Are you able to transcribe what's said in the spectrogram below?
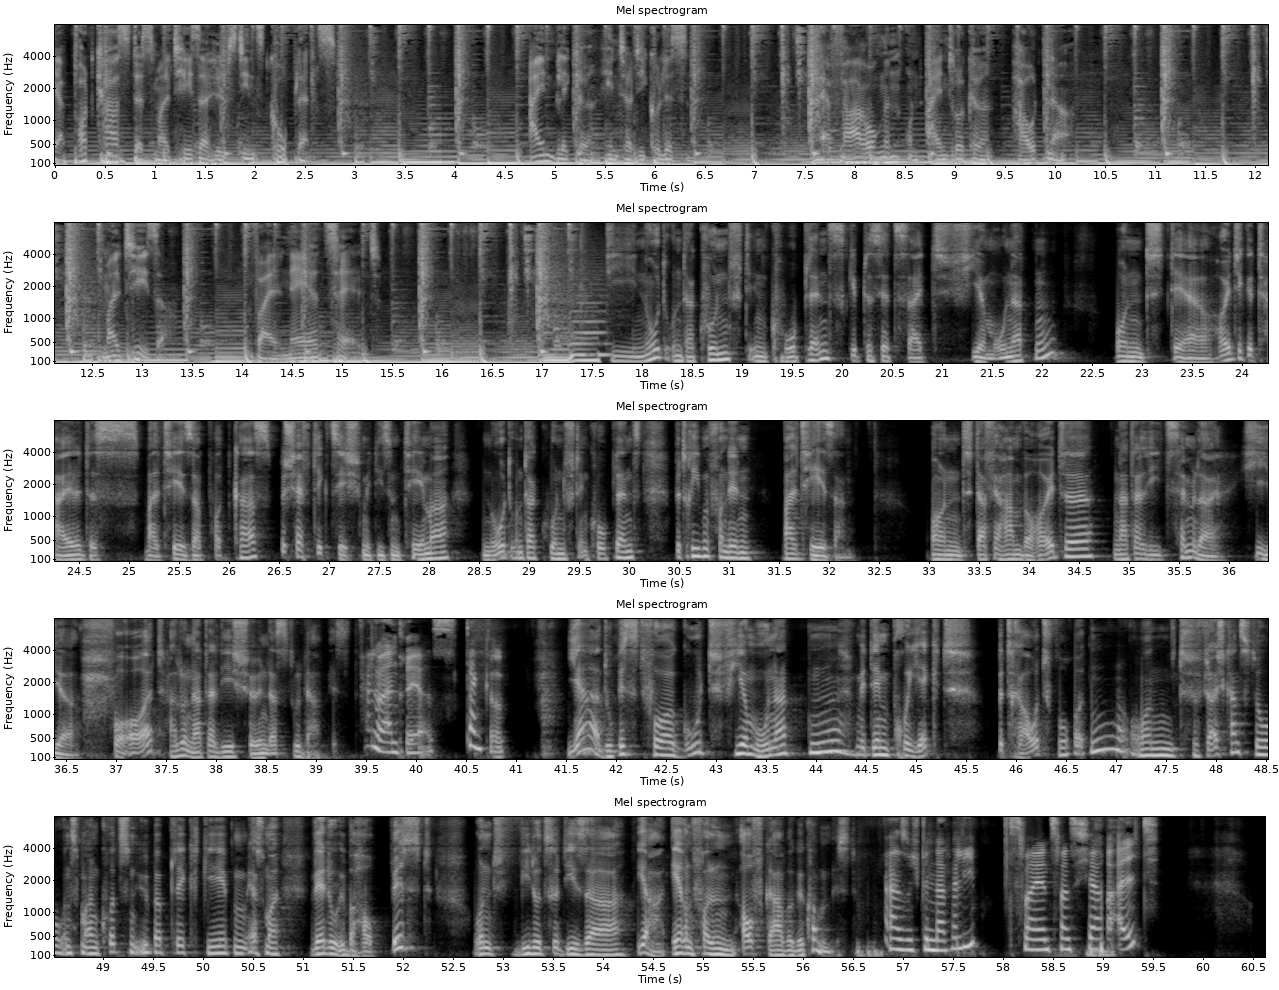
der Podcast des Malteser Hilfsdienst Koblenz. Einblicke hinter die Kulissen. Erfahrungen und Eindrücke hautnah. Malteser, weil Nähe zählt. Die Notunterkunft in Koblenz gibt es jetzt seit vier Monaten. Und der heutige Teil des Malteser Podcasts beschäftigt sich mit diesem Thema Notunterkunft in Koblenz, betrieben von den Maltesern. Und dafür haben wir heute Nathalie Zemmler hier vor Ort. Hallo Nathalie, schön, dass du da bist. Hallo Andreas, danke. Ja, du bist vor gut vier Monaten mit dem Projekt betraut worden und vielleicht kannst du uns mal einen kurzen Überblick geben, erstmal, wer du überhaupt bist und wie du zu dieser ja, ehrenvollen Aufgabe gekommen bist. Also ich bin Nathalie, 22 Jahre alt.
